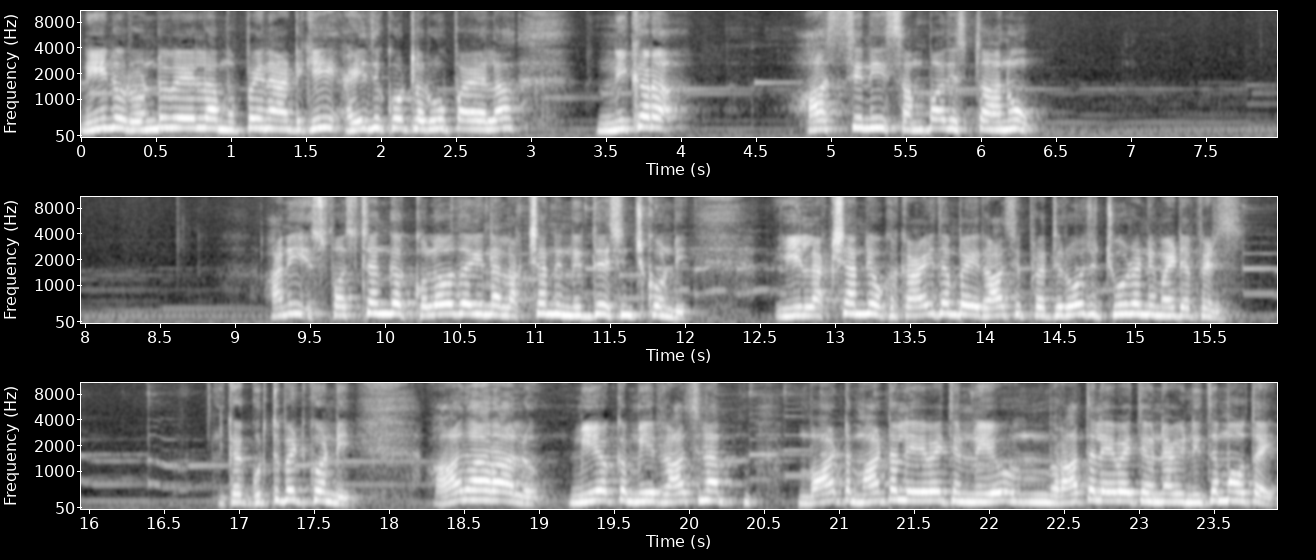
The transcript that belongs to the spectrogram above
నేను రెండు వేల ముప్పై నాటికి ఐదు కోట్ల రూపాయల నికర ఆస్తిని సంపాదిస్తాను అని స్పష్టంగా కొలవదగిన లక్ష్యాన్ని నిర్దేశించుకోండి. ఈ లక్ష్యాన్ని ఒక కాగితంపై రాసి ప్రతిరోజు చూడండి మై డియర్ ఫ్రెండ్స్ ఇక్కడ గుర్తుపెట్టుకోండి ఆధారాలు మీ యొక్క మీరు రాసిన మాట మాటలు ఏవైతే ఉన్నాయో రాతలు ఏవైతే ఉన్నాయో అవి నిజమవుతాయి.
